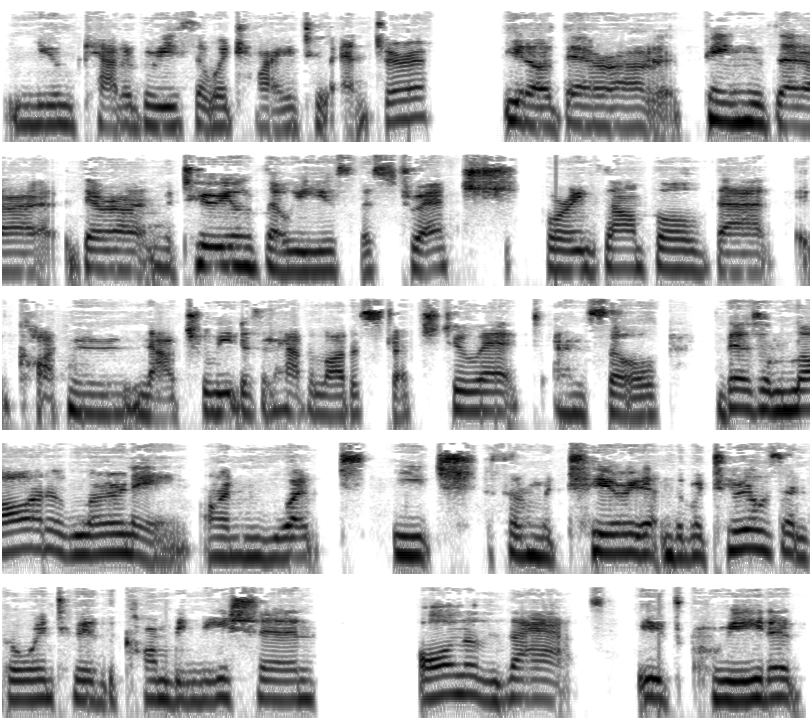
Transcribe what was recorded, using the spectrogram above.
new categories that we're trying to enter, you know, there are things that are, there are materials that we use for stretch, for example, that cotton naturally doesn't have a lot of stretch to it. And so there's a lot of learning on what each sort of material, the materials that go into it, the combination, all of that is created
